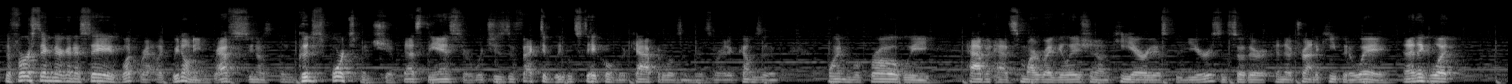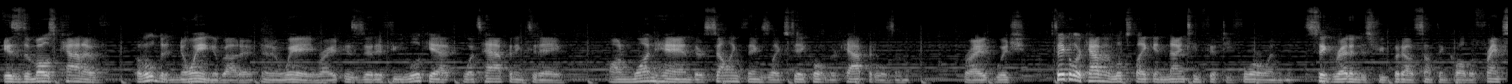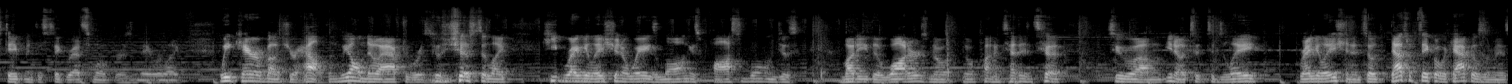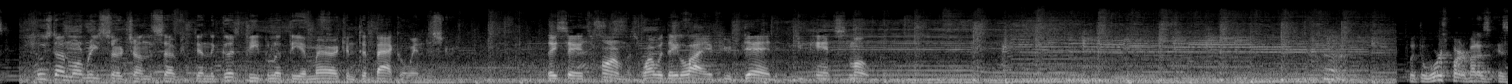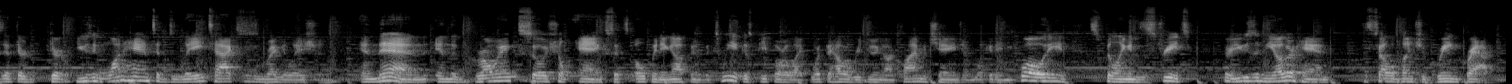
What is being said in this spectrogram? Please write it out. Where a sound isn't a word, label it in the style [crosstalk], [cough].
The first thing they're going to say is, what, like, we don't need refs. You know, good sportsmanship. That's the answer, which is effectively what [laughs] stakeholder capitalism is, right? It comes a point where probably haven't had smart regulation on key areas for years, and so they're and they're trying to keep it away. And I think what is the most kind of a little bit annoying about it in a way, right, is that if you look at what's happening today, on one hand, they're selling things like stakeholder capitalism, right, which stakeholder capitalism looks like in 1954 when the cigarette industry put out something called the Frank Statement to Cigarette Smokers, and they were like, "We care about your health," and we all know afterwards [laughs] it was just to like keep regulation away as long as possible and just muddy the waters. No, no pun intended. [laughs] To, to um, you know, to, to delay regulation. And so that's what stakeholder capitalism is. Who's done more research on the subject than the good people at the American tobacco industry? They say it's harmless. Why would they lie? If you're dead, you can't smoke. But the worst part about it is, is, that they're they're using one hand to delay taxes and regulation, and then in the growing social angst that's opening up in between, because people are like, "What the hell are we doing on climate change?" and look at inequality and spilling into the streets. They're using the other hand to sell a bunch of green crap,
